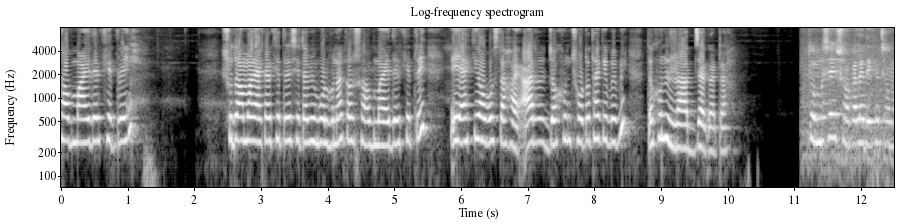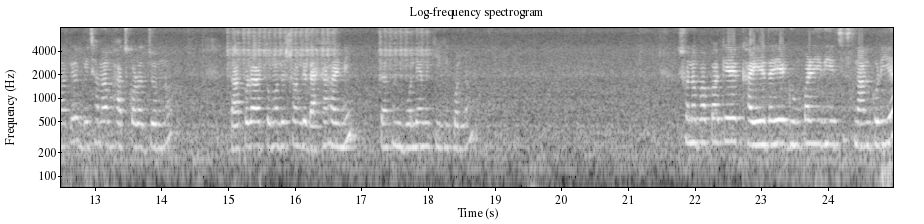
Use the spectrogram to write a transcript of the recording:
সব মায়েদের ক্ষেত্রেই। শুধু আমার একার ক্ষেত্রে সেটা আমি বলব না, কারণ সব মায়েদের ক্ষেত্রেই এই একই অবস্থা হয়। আর যখন ছোট থাকে বেবি তখন রাত জাগাটা। তোমরা সেই সকালে দেখেছ আমাকে বিছানা ভাঁজ করার জন্য। তারপরে আর তোমাদের সঙ্গে দেখা হয়নি। তো এখন বলি আমি কি কি করলাম। সোনা পাপাকে খাইয়ে দাইয়ে ঘুম পাড়িয়ে দিয়েছি, স্নান করিয়ে।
